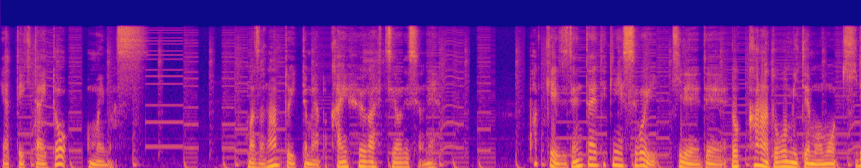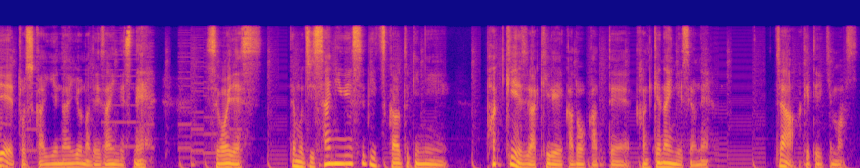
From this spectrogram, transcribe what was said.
やっていきたいと思います。まずは何と言ってもやっぱ開封が必要ですよね。ケージ全体的にすごい綺麗で、どっからどう見てももう綺麗としか言えないようなデザインですね。すごいです。でも実際に USB 使うときに、パッケージが綺麗かどうかって関係ないんですよね。じゃあ開けていきます。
